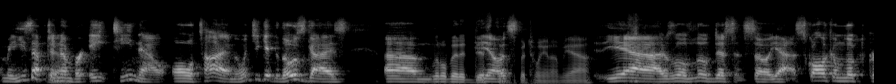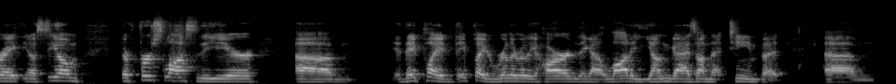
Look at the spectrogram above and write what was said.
I mean, he's up to Yeah. number eighteen now all time. And once you get to those guys, um, A little bit of you distance know, between them, yeah. yeah, there's a little little distance. So yeah, Squalicum looked great. You know, Sehome, their first loss of the year. Um, they played they played really really hard. They got a lot of young guys on that team, but um,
